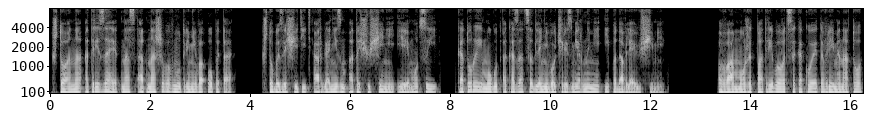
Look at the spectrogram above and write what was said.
что она отрезает нас от нашего внутреннего опыта, чтобы защитить организм от ощущений и эмоций, которые могут оказаться для него чрезмерными и подавляющими. Вам может потребоваться какое-то время на то,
